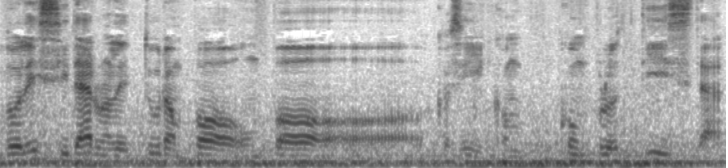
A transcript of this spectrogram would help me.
volessi dare una lettura un po', un po così com complottista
